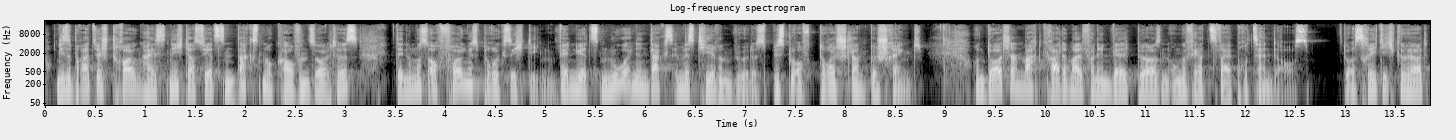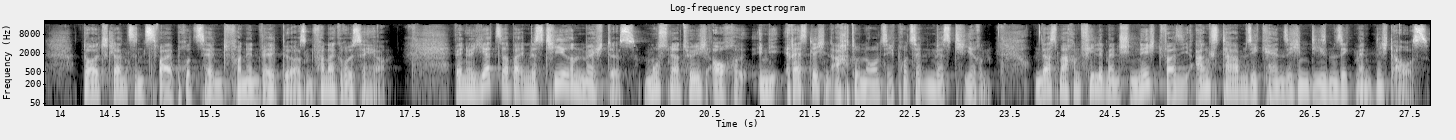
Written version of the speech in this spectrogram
Und diese breite Streuung heißt nicht, dass du jetzt einen DAX nur kaufen solltest, denn du musst auch Folgendes berücksichtigen. Wenn du jetzt nur in den DAX investieren würdest, bist du auf Deutschland beschränkt. Und Deutschland macht gerade mal von den Weltbörsen ungefähr zwei Prozent aus. Du hast richtig gehört, Deutschland sind zwei Prozent von den Weltbörsen von der Größe her. Wenn du jetzt aber investieren möchtest, musst du natürlich auch in die restlichen 98 Prozent investieren. Und das machen viele Menschen nicht, weil sie Angst haben, sie kennen sich in diesem Segment nicht aus.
